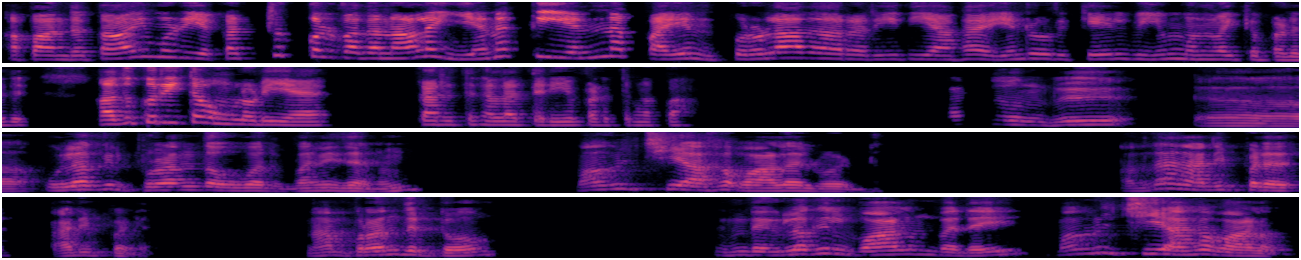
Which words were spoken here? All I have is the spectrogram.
அப்ப அந்த தாய்மொழியை கற்றுக்கொள்வதனால எனக்கு என்ன பயன் பொருளாதார ரீதியாக என்ற ஒரு கேள்வியும் முன்வைக்கப்படுது. அது குறித்த உங்களுடைய கருத்துக்களை தெரியப்படுத்துங்கப்பா. அது வந்து உலகில் பிறந்த ஒவ்வொரு மனிதனும் மகிழ்ச்சியாக வாழல் வேண்டும். அதுதான் அடிப்படை அடிப்படை. நாம் பிறந்துட்டோம். இந்த உலகில் வாழும் வரை மகிழ்ச்சியாக வாழவும்.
